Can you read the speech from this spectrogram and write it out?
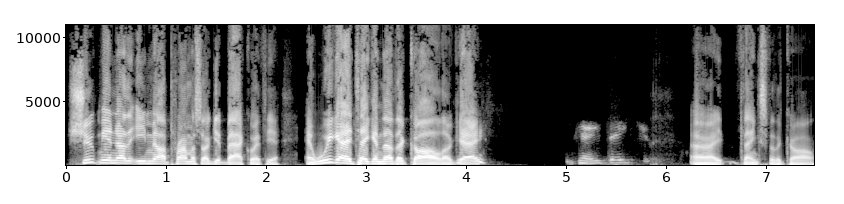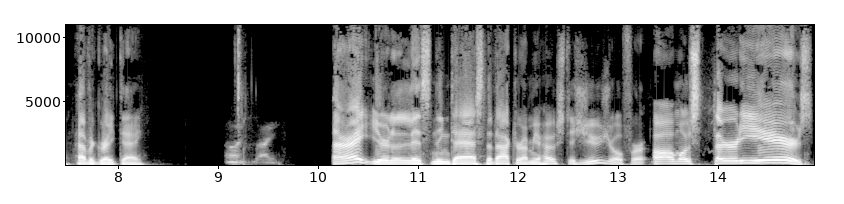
Shoot me another email. I promise I'll get back with you. And we got to take another call, okay? Okay, thank you. All right. Thanks for the call. Have a great day. All right, bye. All right, you're listening to Ask the Doctor. I'm your host, as usual, for almost 30 years.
